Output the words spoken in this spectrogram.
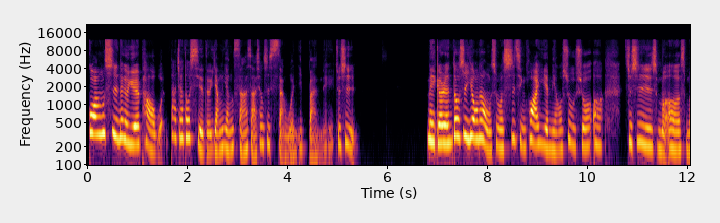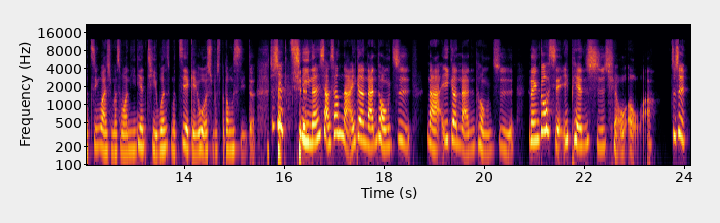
光是那个约炮文，大家都写的洋洋洒洒，像是散文一般呢，就是。每个人都是用那种什么诗情画意的描述说，说哦，就是什么呃，什么今晚什么什么，你一点体温什么借给我什么什么东西的，就是你能想象哪一个男同志，哪一个男同志能够写一篇诗求偶啊？就是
